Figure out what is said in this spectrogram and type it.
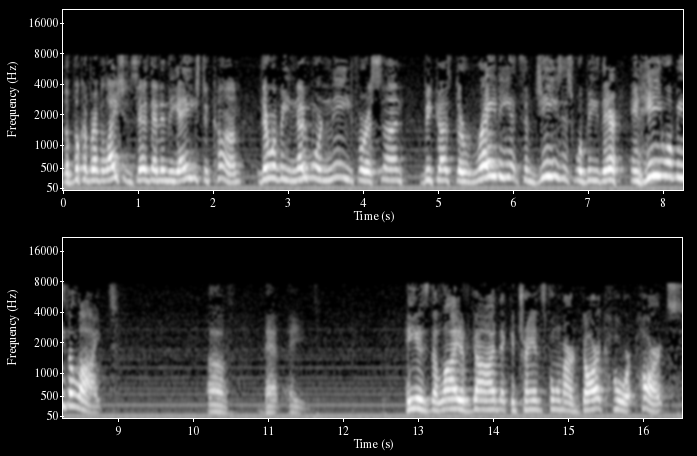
The book of Revelation says that in the age to come, there will be no more need for a sun because the radiance of Jesus will be there, and he will be the light of that age. He is the light of God that can transform our dark hearts,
